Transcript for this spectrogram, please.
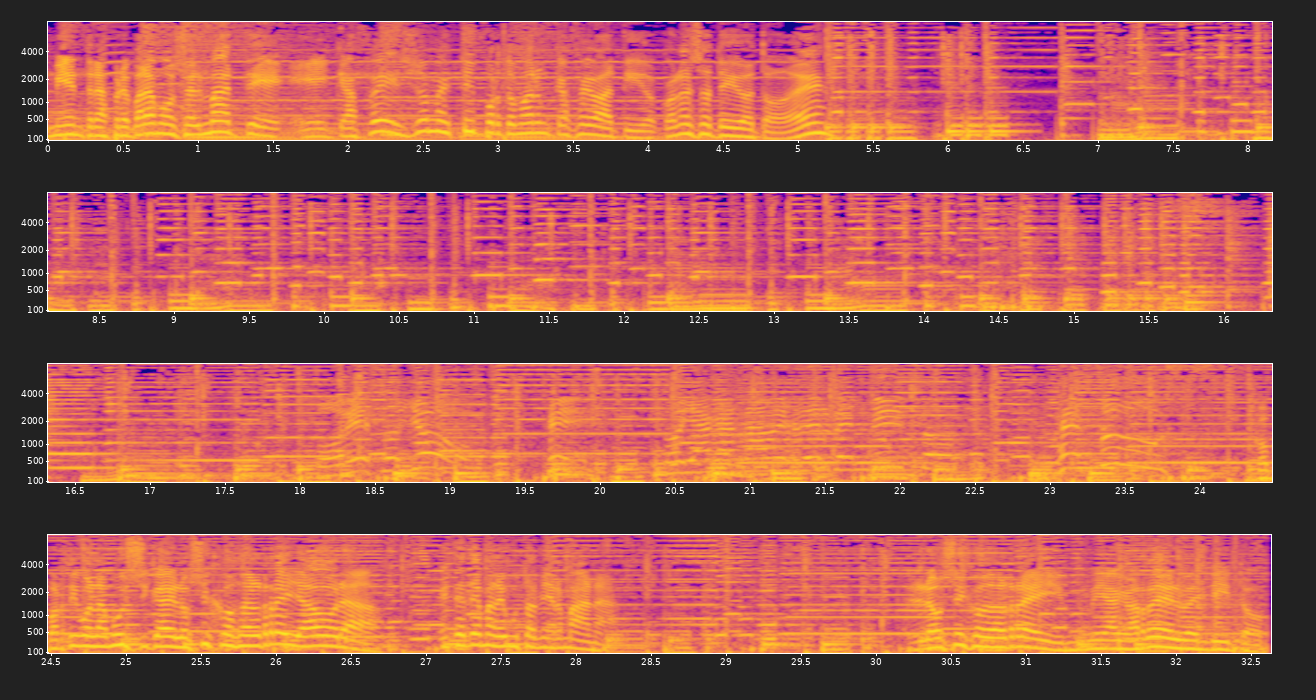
Mientras preparamos el mate, el café, yo me estoy por tomar un café batido. Con eso te digo todo, ¿eh? Compartimos la música de los hijos del rey ahora. Este tema le gusta a mi hermana. Los hijos del rey, me agarré el bendito.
